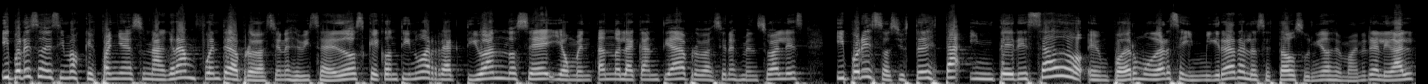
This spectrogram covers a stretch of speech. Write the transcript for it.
Y por eso decimos que España es una gran fuente de aprobaciones de visa de 2 que continúa reactivándose y aumentando la cantidad de aprobaciones mensuales. Y por eso, si usted está interesado en poder mudarse e inmigrar a los Estados Unidos de manera legal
